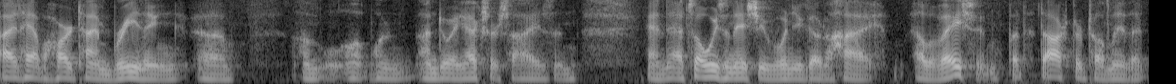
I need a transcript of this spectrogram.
I'd have a hard time breathing uh, when I'm doing exercise, and, and that's always an issue when you go to high elevation. But the doctor told me that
